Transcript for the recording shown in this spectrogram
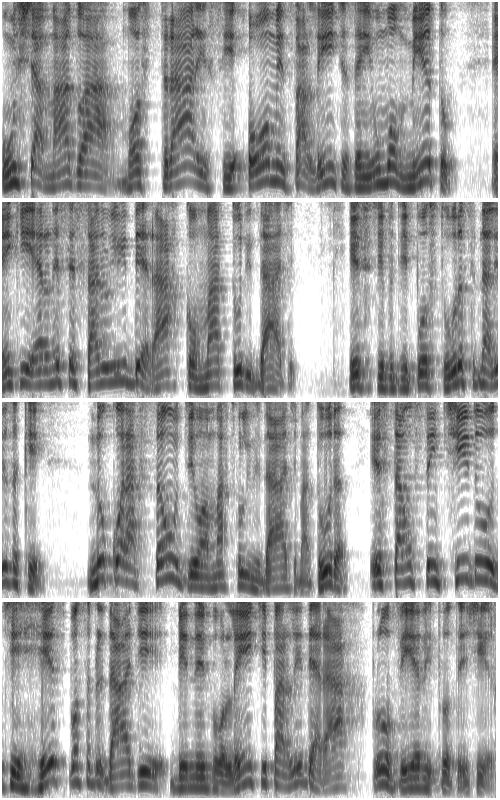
um chamado a mostrarem-se homens valentes em um momento em que era necessário liderar com maturidade. Esse tipo de postura sinaliza que, no coração de uma masculinidade madura, está um sentido de responsabilidade benevolente para liderar, prover e proteger.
